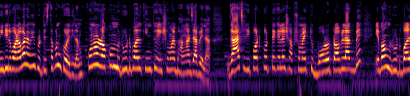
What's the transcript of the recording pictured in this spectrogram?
মিডিল বরাবর আমি প্রতিস্থাপন করে দিলাম। কোনো রকম রুট বল কিন্তু এই সময় ভাঙা যাবে না। গাছ রিপোর্ট করতে গেলে সবসময় একটু বড় টব লাগবে এবং রুট বল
